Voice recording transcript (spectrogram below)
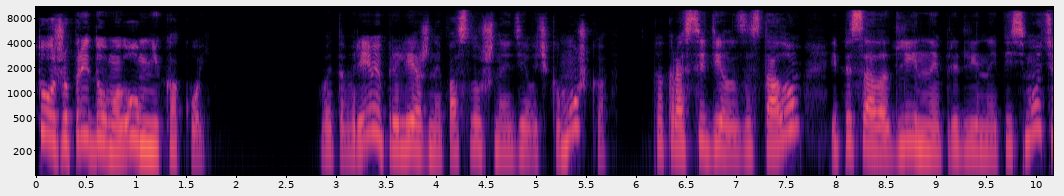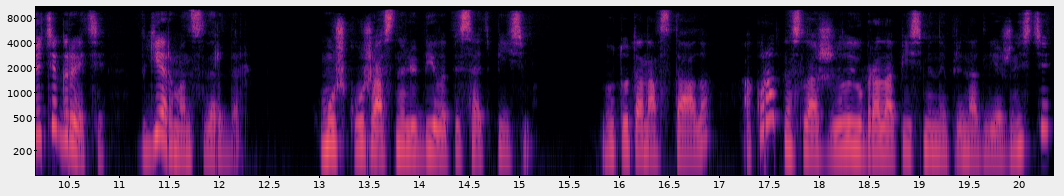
Тоже придумал, умник какой. В это время прилежная и послушная девочка-мушка как раз сидела за столом и писала длинное-предлинное письмо тете Грете в Германсвердер. Мушка ужасно любила писать письма. Но тут она встала, аккуратно сложила и убрала письменные принадлежности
